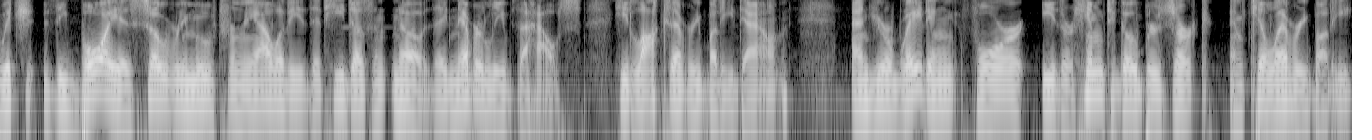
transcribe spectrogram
which the boy is so removed from reality that he doesn't know. They never leave the house. He locks everybody down. And you're waiting for either him to go berserk and kill everybody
